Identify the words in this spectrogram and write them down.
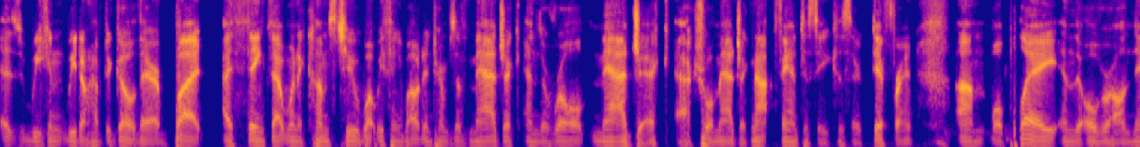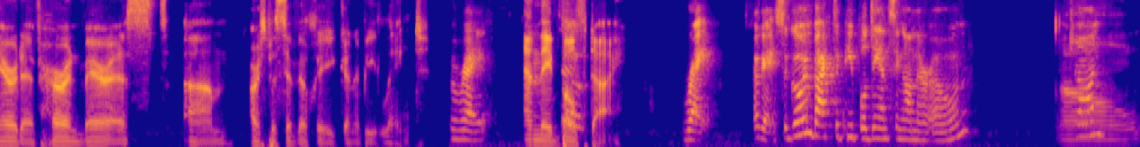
is we can we don't have to go there but i think that when it comes to what we think about in terms of magic and the role magic actual magic not fantasy because they're different um, will play in the overall narrative her and Varys um, are specifically going to be linked right and they So- both die right okay so going back to people dancing on their own John? oh,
